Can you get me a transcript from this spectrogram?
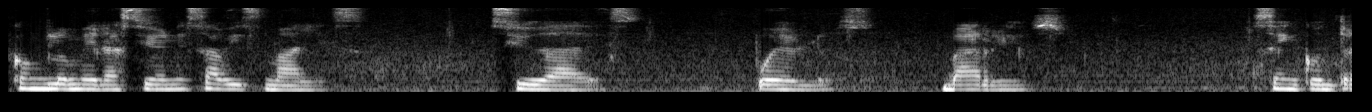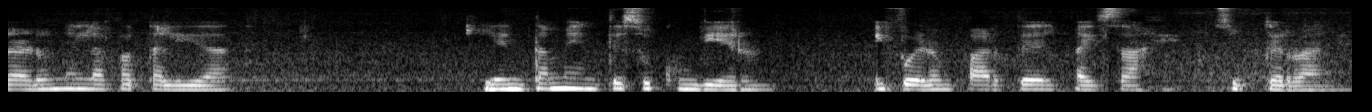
Conglomeraciones abismales, ciudades, pueblos, barrios, se encontraron en la fatalidad. Lentamente sucumbieron y fueron parte del paisaje subterráneo.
